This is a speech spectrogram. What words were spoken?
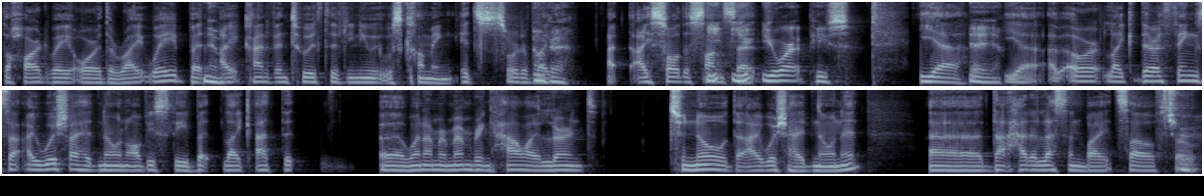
the hard way or the right way, but Yeah. I kind of intuitively knew it was coming. It's sort of like. I, I saw the You- sunset. You, you are at peace. Yeah, Yeah, yeah. yeah. uh, Or like there are things that I wish I had known, obviously, but like at the uh, when I'm remembering how I learned to know that I wish I had known it, uh, that had a lesson by itself. Sure.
